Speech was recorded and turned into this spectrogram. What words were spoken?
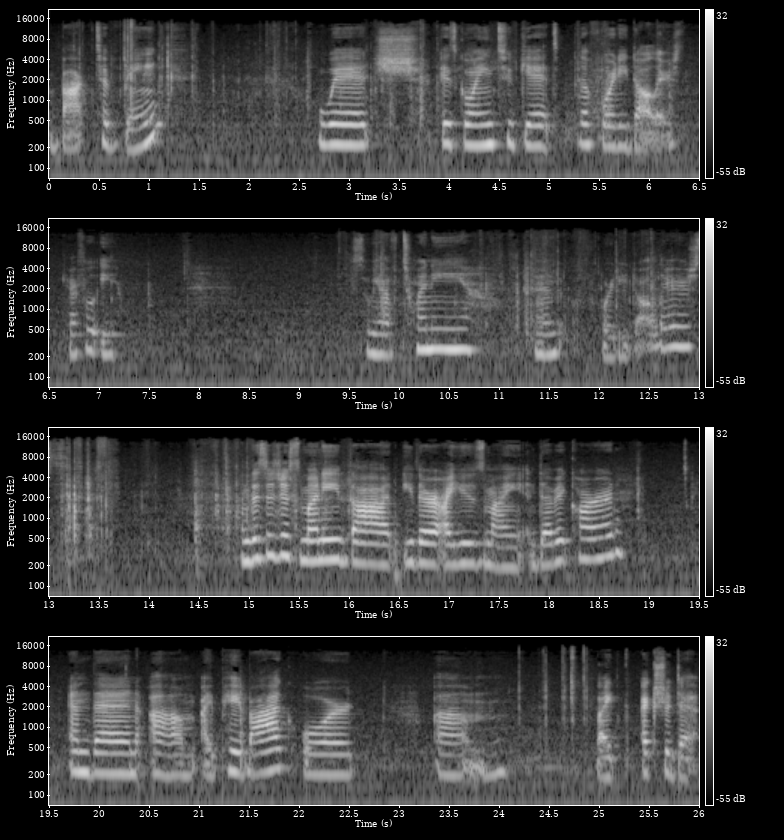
back to bank which is going to get the $40. Careful E. So we have 20 and $40. And this is just money that either I use my debit card and then um, I pay back or um, like extra debt.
